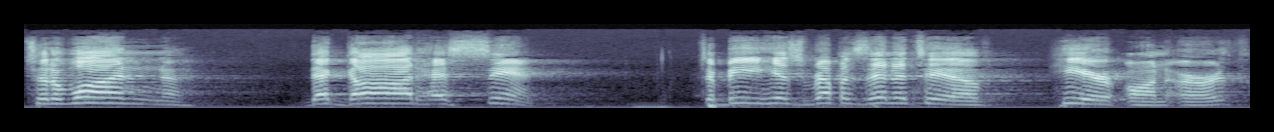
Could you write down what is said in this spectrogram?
to the one that God has sent to be his representative here on earth.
